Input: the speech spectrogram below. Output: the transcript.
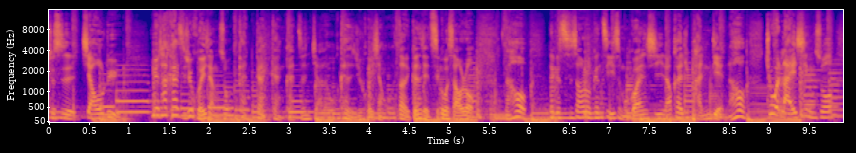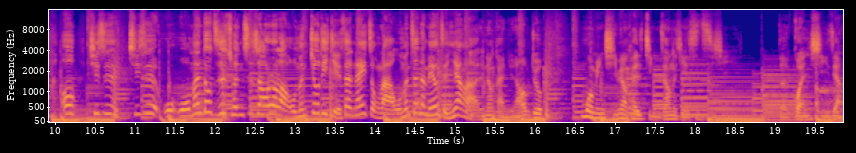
就是焦虑，因为他开始去回想说，干干干干真假的，我开始去回想我到底跟谁吃过烧肉，然后那个吃烧肉跟自己什么关系，然后开始去盘点，然后就会来信说，哦，其实其实我我们都只是纯吃烧肉啦，我们就地解散那一种啦，我们真的没有怎样啦那种感觉，然后就莫名其妙开始紧张的解释自己。的关系这样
